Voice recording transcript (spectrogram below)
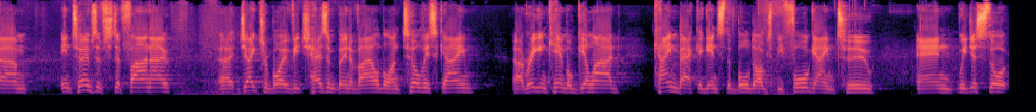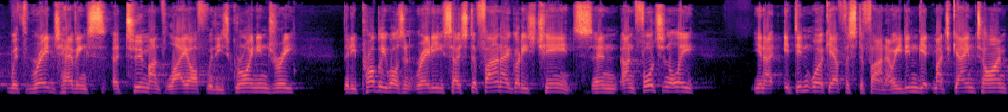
um, in terms of Stefano, uh, Jake Trbojevic hasn't been available until this game. Uh, Regan Campbell Gillard came back against the Bulldogs before game two, and we just thought with Reg having a two month layoff with his groin injury, that he probably wasn't ready. So Stefano got his chance. And unfortunately, you know, it didn't work out for Stefano. He didn't get much game time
